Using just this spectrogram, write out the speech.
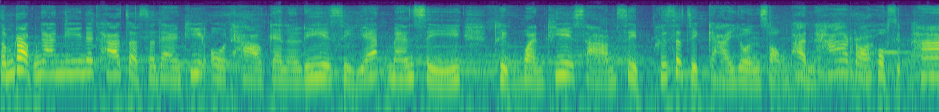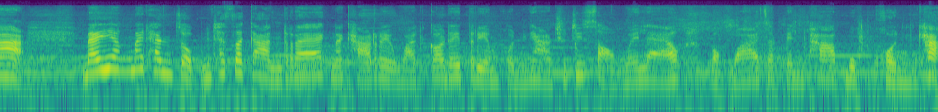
สำหรับงานนี้นะคะ จัดแสดงที่โอทาวแกลเลอรี่สี่แยกแมนสี ถึงวันที่ 30 พฤศจิกายน 2565 แม้ยังไม่ทันจบนิทรรศการแรกนะคะ เรวัตก็ได้เตรียมผลงานชุดที่ 2 ไว้แล้ว บอกว่าจะเป็นภาพบุคคลค่ะ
